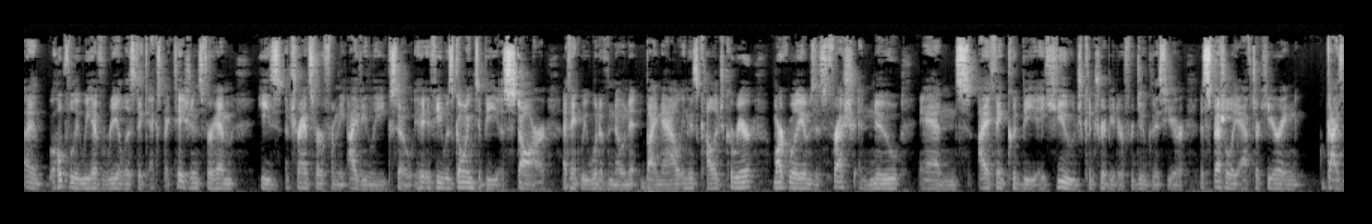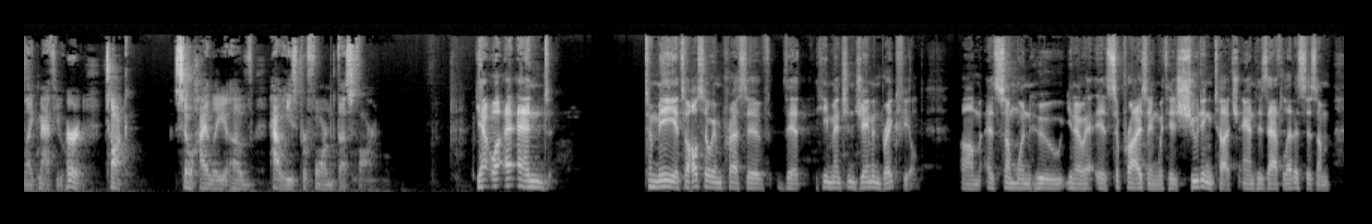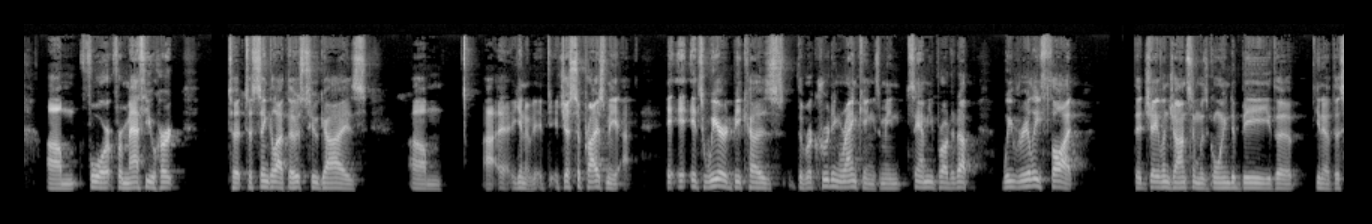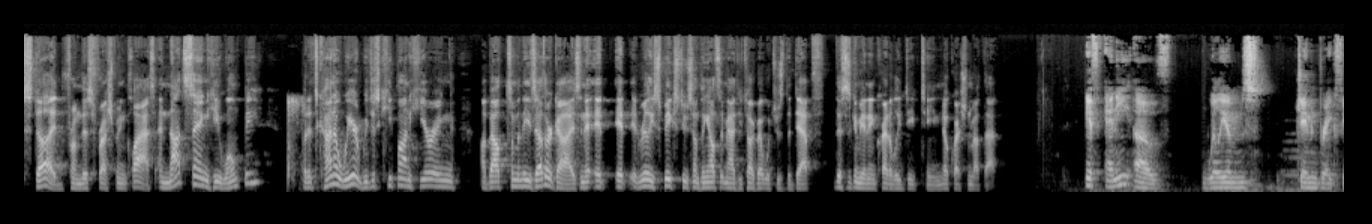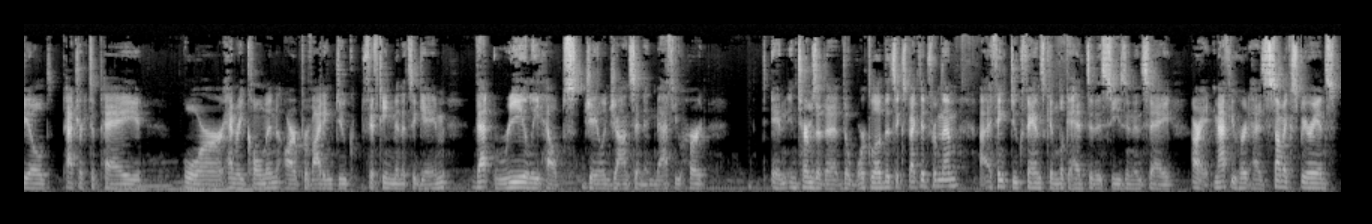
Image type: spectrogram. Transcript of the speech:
I, hopefully we have realistic expectations for him. He's a transfer from the Ivy League, so if he was going to be a star, I think we would have known it by now in his college career. Mark Williams is fresh and new, and I think could be a huge contributor for Duke this year, especially after hearing guys like Matthew Hurt talk so highly of how he's performed thus far. Yeah, well, and to me, it's also impressive that he mentioned Jaemyn Brakefield um, as someone who you know is surprising with his shooting touch and his athleticism. Um, for for Matthew Hurt to to single out those two guys, um, you know, it, it, just surprised me. It, it's weird because the recruiting rankings. I mean, Sam, you brought it up. We really thought that Jalen Johnson was going to be the you know the stud from this freshman class. And not saying he won't be but it's kind of weird. We just keep on hearing about some of these other guys and it, it it really speaks to something else that matthew talked about which was the depth. This is going to be an incredibly deep team no question about that. If any of williams Jaemyn Brakefield, Patrick Tape, or Henry Coleman are providing Duke 15 minutes a game, that really helps Jalen Johnson and Matthew Hurt in, in terms of the, the workload that's expected from them, I think Duke fans can look ahead to this season and say, all right, Matthew Hurt has some experience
